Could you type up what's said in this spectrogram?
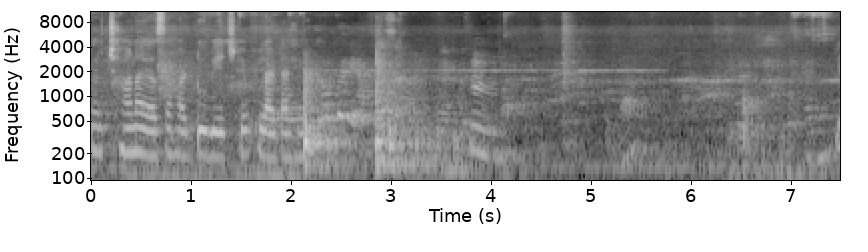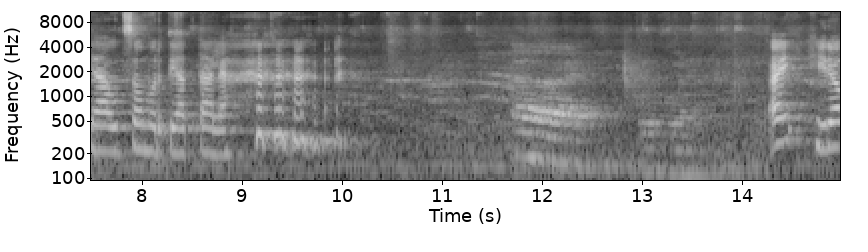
तर छान आहे असा हा two B H K flat आहे. या उत्सव मूर्ती आत्ता आल्या. ऐ हिरो.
